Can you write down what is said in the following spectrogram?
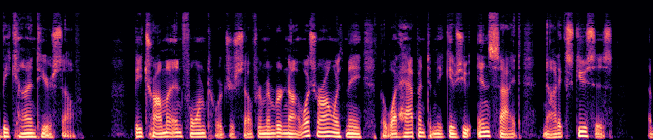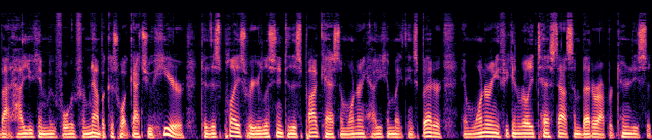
be kind to yourself. Be trauma informed towards yourself. Remember not what's wrong with me, but what happened to me gives you insight, not excuses about how you can move forward from now because what got you here to this place where you're listening to this podcast and wondering how you can make things better and wondering if you can really test out some better opportunities to,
